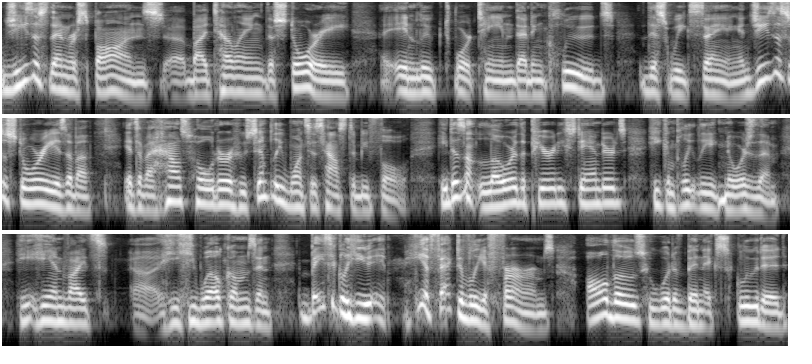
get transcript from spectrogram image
Jesus then responds uh, by telling the story in Luke 14 that includes this week's saying. And Jesus' story is of a it's of a householder who simply wants his house to be full. He doesn't lower the purity standards, he completely ignores them. He he invites uh, he, he welcomes and basically he he effectively affirms all those who would have been excluded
